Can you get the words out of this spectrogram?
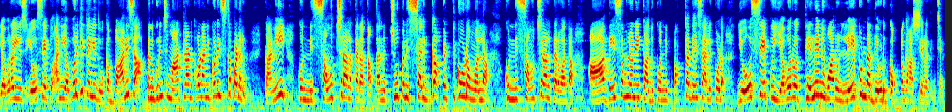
ఎవరో యూస్- యోసేపు అని ఎవరికి తెలియదు ఒక బానిస తన గురించి మాట్లాడుకోవడానికి కూడా ఇష్టపడరు. కానీ కొన్ని సంవత్సరాల తర్వాత తన చూపని సరిగ్గా పెట్టుకోవడం వల్ల కొన్ని సంవత్సరాల తర్వాత ఆ దేశంలోనే కాదు కొన్ని పక్క దేశాలకు కూడా యోసేపు ఎవరో తెలియని వారు లేకుండా దేవుడు గొప్పగా ఆశీర్వదించాడు.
